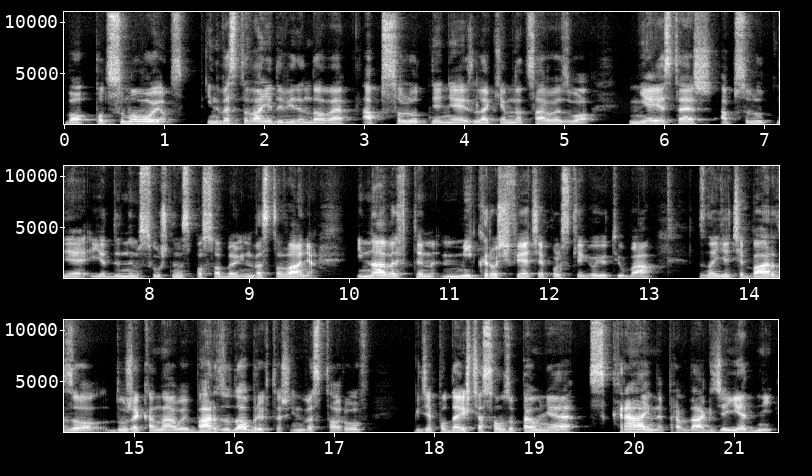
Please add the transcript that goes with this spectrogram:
Bo podsumowując, inwestowanie dywidendowe absolutnie nie jest lekiem na całe zło. Nie jest też absolutnie jedynym słusznym sposobem inwestowania. I nawet w tym mikroświecie polskiego YouTube'a znajdziecie bardzo duże kanały, bardzo dobrych też inwestorów, gdzie podejścia są zupełnie skrajne, prawda? Gdzie jedni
